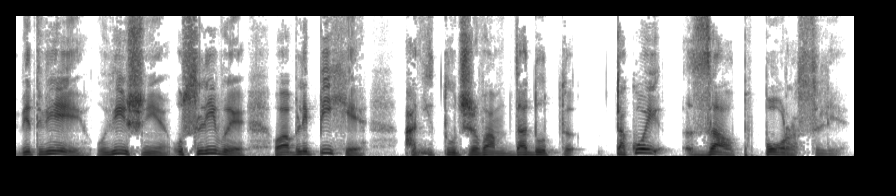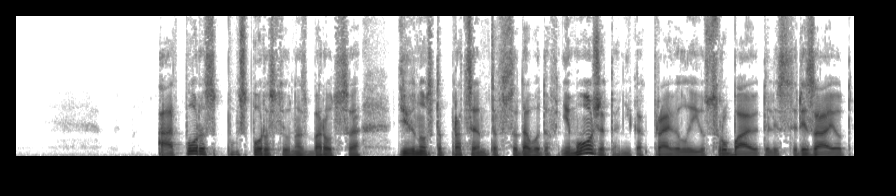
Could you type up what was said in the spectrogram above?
ветвей у вишни, у сливы, у облепихи, они тут же вам дадут такой залп поросли, а от порос, с порослью у нас бороться 90% садоводов не может. Они, как правило, ее срубают или срезают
